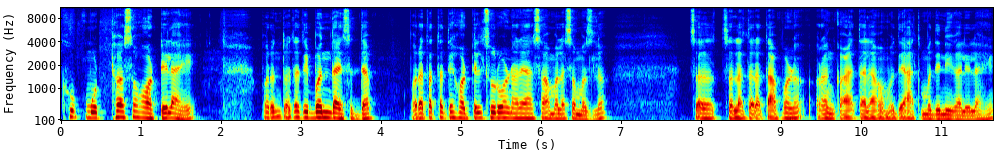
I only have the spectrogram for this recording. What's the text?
खूप मोठं असं हॉटेल आहे. परंतु आता ते बंद आहे सध्या. परत आता ते हॉटेल सुरू होणार आहे असं आम्हाला समजलं. च चला तर आता आपण रंकाळा तलावामध्ये आतमध्ये निघालेलं आहे.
